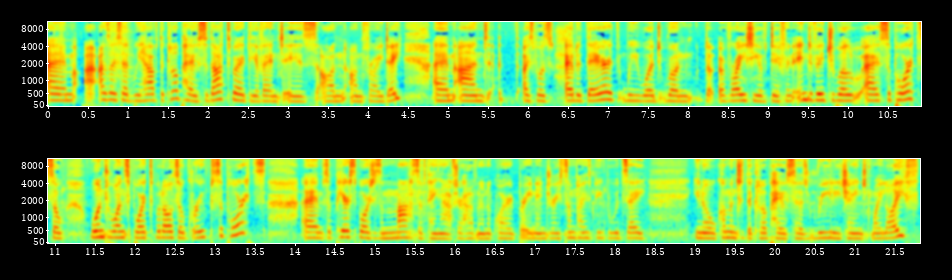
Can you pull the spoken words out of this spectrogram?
um, as I said, we have the clubhouse, so that's where the event is on on Friday, um, and I suppose out of there we would run a variety of different individual uh, supports, so one to one supports, but also group supports. Um, so peer support is a massive thing after having an acquired brain injury. Sometimes people would say. You know, coming to the clubhouse has really changed my life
